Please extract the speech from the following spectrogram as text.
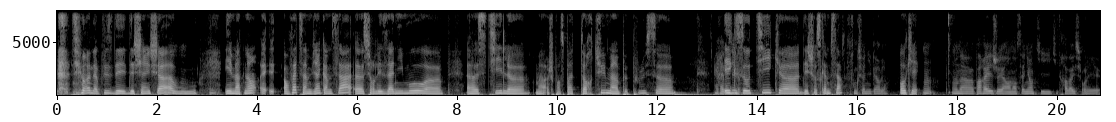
tu vois on a plus des, des chiens et chats ou et maintenant en fait ça me vient comme ça sur les animaux style bah, je pense pas tortue mais un peu plus exotique, euh, des choses comme ça Ça fonctionne hyper bien. Ok. Mm. On a pareil, j'ai un enseignant qui, qui, travaille sur les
